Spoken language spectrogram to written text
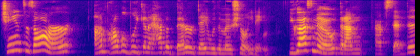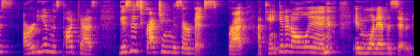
chances are I'm probably going to have a better day with emotional eating. You guys know that I'm I've said this already in this podcast. This is scratching the surface, right? I can't get it all in in one episode,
